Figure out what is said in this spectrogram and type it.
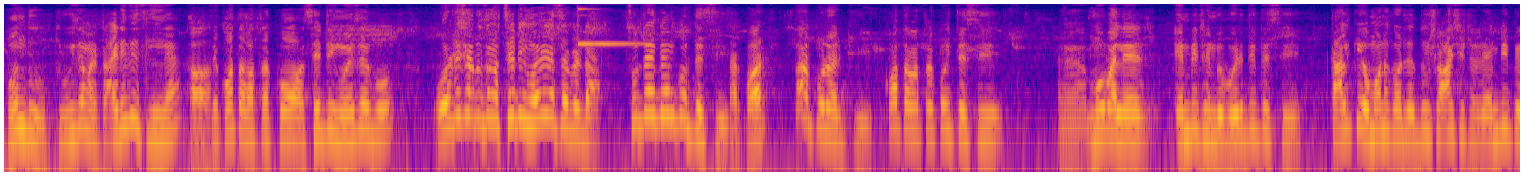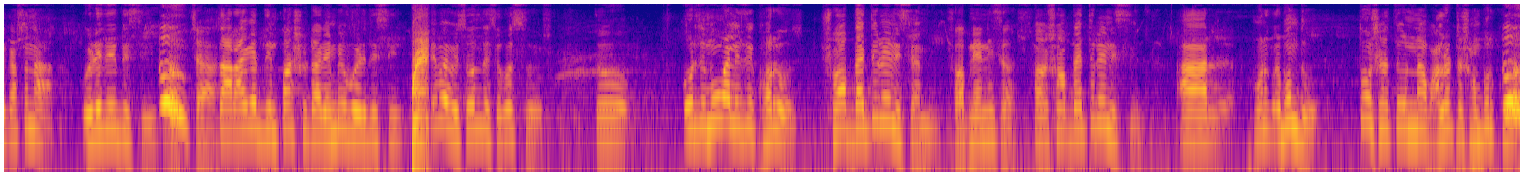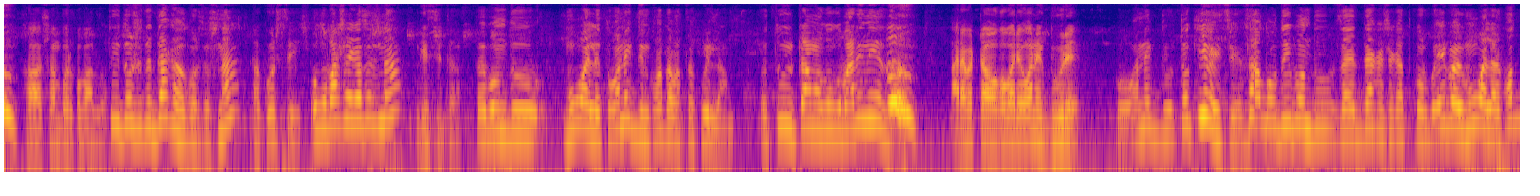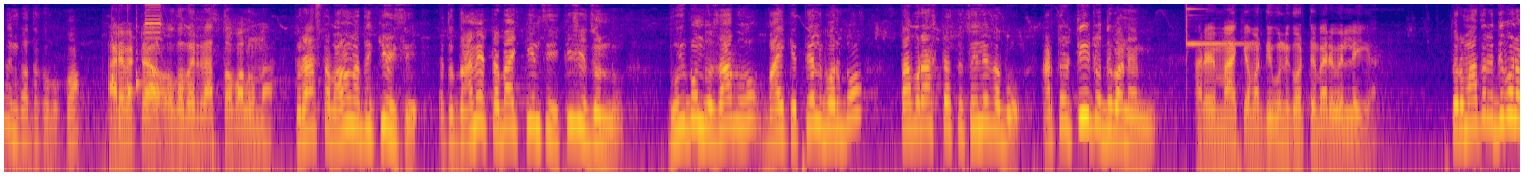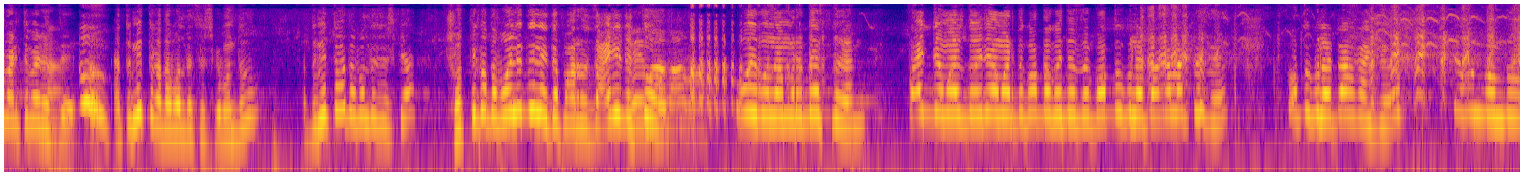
বন্ধু তুই যে আমার টাইডি দিছিলি না হ্যাঁ। যে কথাবার্তা ক সেটিং হয়ে যাব ওটার সাথে তোমার সেটিং হয়ে গেছে বেটা। ছোটাই প্রেম করতেছি। তারপর? তারপর আর কি কথাবার্তা কইতেছি আহ, মোবাইলের এমবি টেমবি বইরে দিতেছি। কালকেও মনে কর যে দুইশো আশি টাকার এমবি পেক আছে না ওইটা দিয়ে দিছি। আচ্ছা। তার আগের দিন পাঁচশো টাকার এমবি বইরে দিছি এভাবে চলতেছে বুঝছিস? তো ওর যে মোবাইলে যে খরচ সব দায়িত্ব নিয়ে নিছি আমি। সব নিয়ে নিছস? হ্যাঁ সব দায়িত্ব নিয়ে নিছি। আর মনে কর বন্ধু তোর সাথে ওর না ভালো একটা সম্পর্ক? হ্যাঁ সম্পর্ক ভালো। তুই তোর সাথে দেখা করছিস না? হ্যাঁ করছি। ওকে বাসায় গেছিস না? গেছি তো। তো বন্ধু মোবাইলে তো অনেকদিন কথাবার্তা কইলাম। তুই তো আমাকে ওকে বাড়ি নিয়ে যা। আর একটা অগবারে অনেক দূরে। ও অনেক দূর। তো কি হয়েছে? যাব দুই বন্ধু যাই দেখা সাক্ষাৎ করব। এইভাবে মোবাইল আর কতদিন কথা কব ক? আরে একটা অগবারের রাস্তা ভালো না। তো রাস্তা ভালো না তো কি হয়েছে? এত দামি একটা বাইক কিনছি কিসের জন্য? দুই বন্ধু যাব বাইকে তেল ভরবো তারপর আস্তে আস্তে চলে যাব। আর তোর টিটও দেবা না আমি। আরে মাকে আমার দিবনি করতে বাইরে বের লেগা। তোর মা দিব না বাড়িতে বের হতে এত মিথ্যে কথা বলতেছিস কি বন্ধু? এত মিথ্যে কথা বলতেছিস কি? সত্যি কথা বলে দিলেই তো পারো যাই রে তো। ওই বলে আমার বেস্ট ফ্রেন্ড চারটে মাস ধরে আমার তো কথা কইতেছে কতগুলো টাকা লাগতেছে কতগুলো টাকা খাইছে। কেমন বন্ধু?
